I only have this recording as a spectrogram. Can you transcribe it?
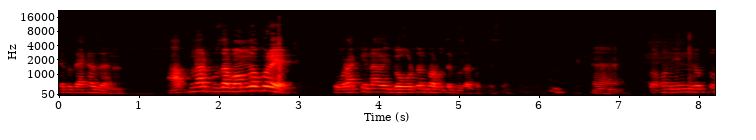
এ তো দেখা যায় না। আপনার পূজা বন্ধ করে ওরা কিনা ওই গোবর্ধন পর্বতের পূজা করতেছে। হ্যাঁ তখন ইন্দ্র তো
